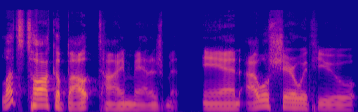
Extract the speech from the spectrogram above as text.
let's talk about time management. And I will share with you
